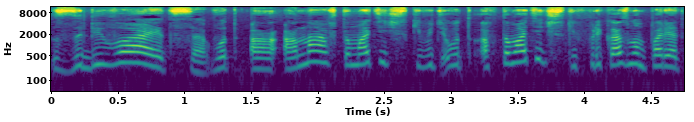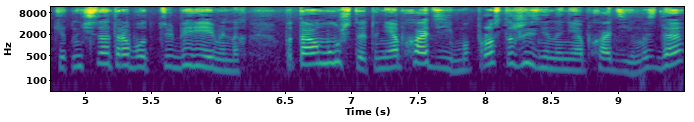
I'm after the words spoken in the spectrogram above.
забивается, вот а, она автоматически, вот автоматически в приказном порядке это начинает работать у беременных, потому что это необходимо, просто жизненная необходимость, да,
